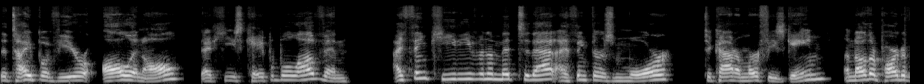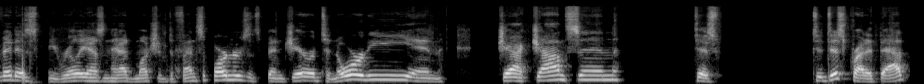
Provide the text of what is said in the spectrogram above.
the type of year all in all that he's capable of. And I think he'd even admit to that. I think there's more to Connor Murphy's game. Another part of it is he really hasn't had much of defensive partners. It's been Jarred Tinordi and Jack Johnson. To, to discredit that,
